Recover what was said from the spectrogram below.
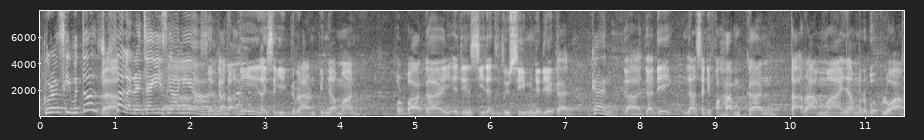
Kurang skim betul? Susahlah nak cari sekarang ni. Ha. Sekarang ni dari segi geran pinjaman pelbagai agensi dan institusi menyediakan. Kan? Ya, jadi yang saya difahamkan tak ramai yang merebut peluang.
